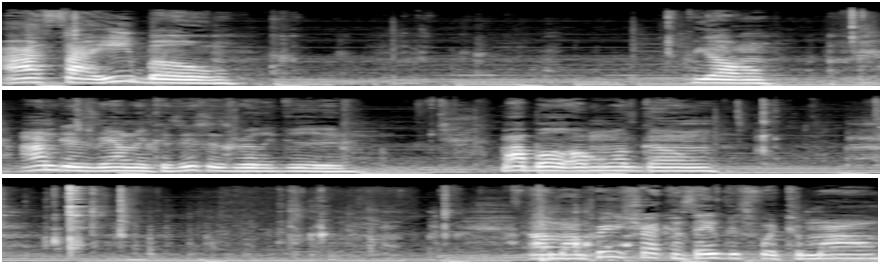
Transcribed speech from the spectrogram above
Acai bowl. Y'all, I'm just rambling because this is really good. My bowl almost gone. Um, I'm pretty sure I can save this for tomorrow.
